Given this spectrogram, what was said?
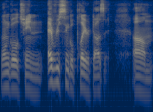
one gold chain, and every single player does it. Um,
